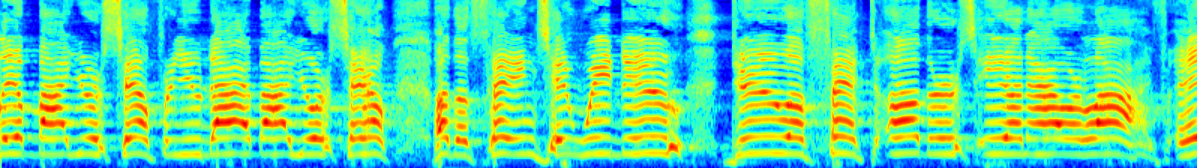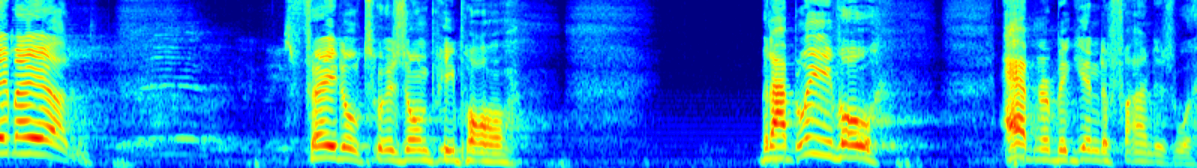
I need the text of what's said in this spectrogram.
live by yourself or you die by yourself? Uh, the things that we do do affect others in our life. Amen. It's fatal to his own people. But I believe, oh, Abner began to find his way.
